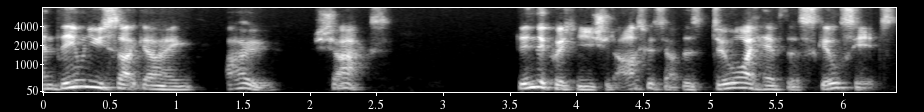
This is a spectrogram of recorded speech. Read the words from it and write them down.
And then when you start going, oh shucks, then the question you should ask yourself is do I have the skill sets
